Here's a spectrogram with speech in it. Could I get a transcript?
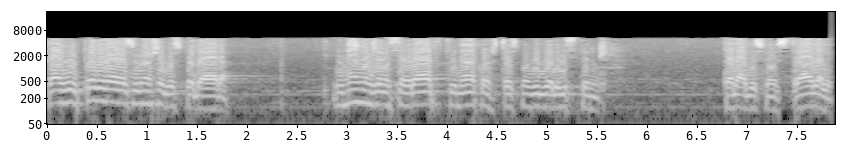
Kažu pogledali su našeg gospodara. I ne možemo se vratiti nakon što smo vidjeli istinu. Tada bismo stradali.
